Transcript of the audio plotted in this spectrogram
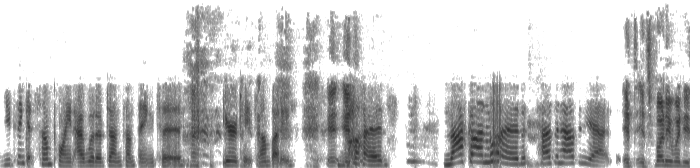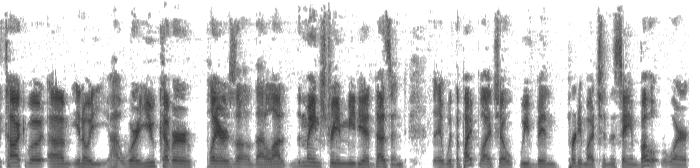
you'd think at some point I would have done something to irritate somebody. it, but knock on wood, hasn't happened yet. It's it's funny when you talk about um, you know where you cover players that a lot of the mainstream media doesn't. With the Pipeline Show, we've been pretty much in the same boat where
